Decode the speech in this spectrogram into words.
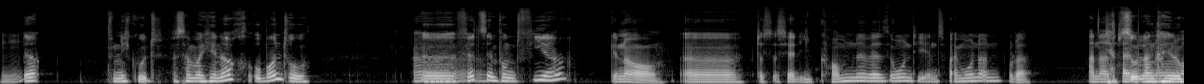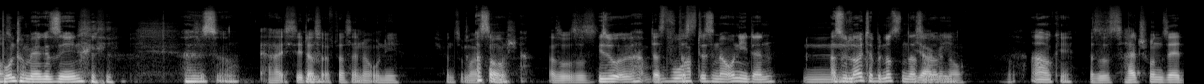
Mhm. Ja, finde ich gut. Was haben wir hier noch? Ubuntu. Äh, Ah, 14.4. Genau. Äh, das ist ja die kommende Version, die in zwei Monaten oder Ich anderthalb habe so lange kein Ubuntu mehr gesehen. Das ist so. Ja, ich sehe das Hm. öfters in der Uni. Ich finde es immer Ach so. komisch. Also ist. Wieso? Das- wo das- habt ihr es in der Uni denn? Also Leute benutzen das ja, genau. wie? Ah, okay. Also es ist halt schon sehr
